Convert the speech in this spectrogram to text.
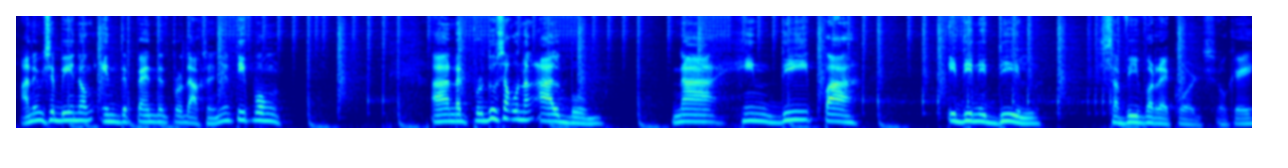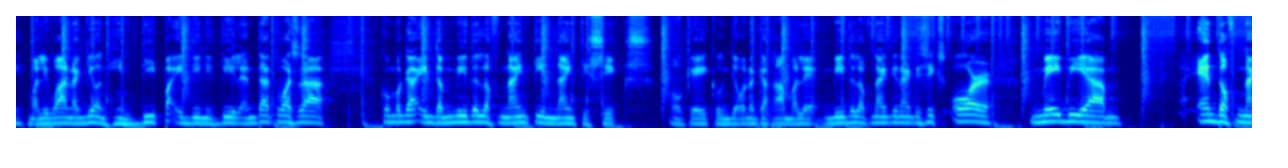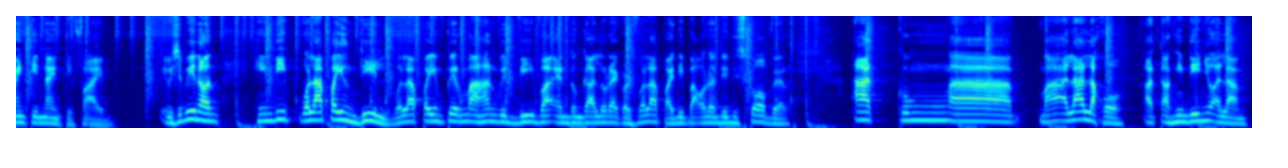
Ano ibig sabihin ng independent production? Yung tipong uh, nag-produce ako ng album na hindi pa idinideal sa Viva Records. Okay? Maliwanag yon Hindi pa idinideal. And that was uh, kumbaga in the middle of 1996. Okay, kung hindi ako nagkakamali, middle of 1996 or maybe um, end of 1995. Ibig sabihin nun, hindi, wala pa yung deal, wala pa yung pirmahan with Viva and Donggalo Records, wala pa, hindi pa ako na-discover. At kung uh, maaalala ko, at ang hindi nyo alam,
